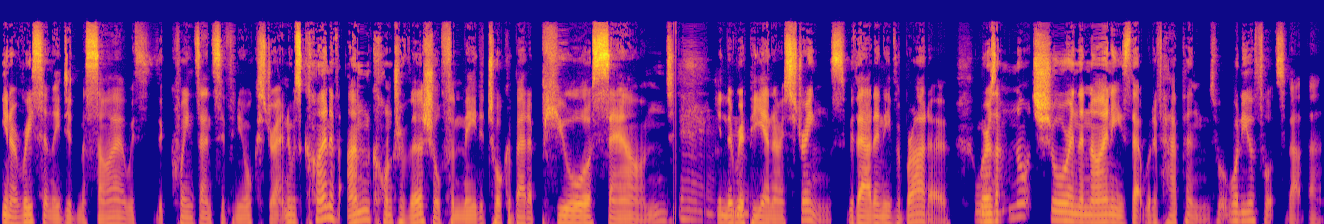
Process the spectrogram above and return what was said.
you know recently did messiah with the queensland symphony orchestra and it was kind of uncontroversial for me to talk about a pure sound Mm, in the mm, ripieno strings without any vibrato whereas mm. i'm not sure in the 90s that would have happened what are your thoughts about that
